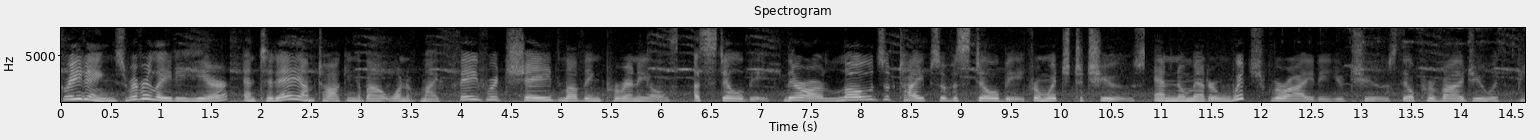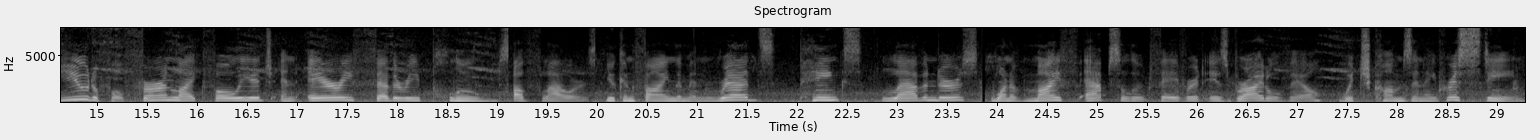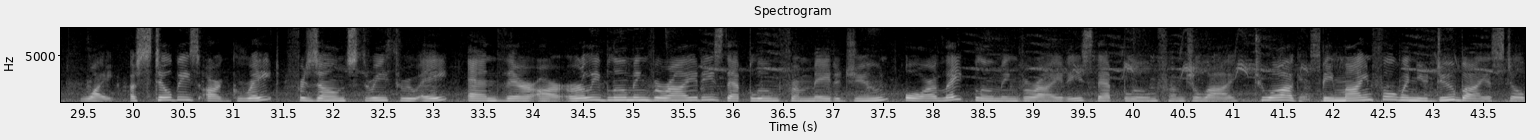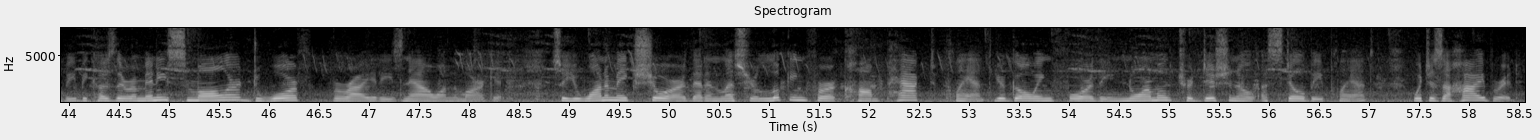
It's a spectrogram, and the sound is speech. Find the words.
Greetings, River Lady here, and today I'm talking about one of my favorite shade-loving perennials, Astilbe. There are loads of types of Astilbe from which to choose, and no matter which variety you choose, they'll provide you with beautiful fern-like foliage and airy, feathery plumes of flowers. You can find them in reds, pinks, lavenders. One of my absolute favorite is Bridal Veil, which comes in a pristine white. Astilbes are great for zones 3 through 8, and there are early blooming varieties that bloom from May to June, or late blooming varieties that bloom from July to August. Be mindful when you do buy Astilbe because there are many smaller dwarf varieties now on the market. So you want to make sure that unless you're looking for a compact plant, you're going for the normal traditional Astilbe plant, which is a hybrid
